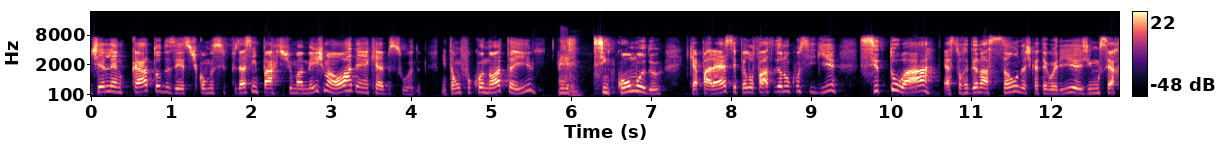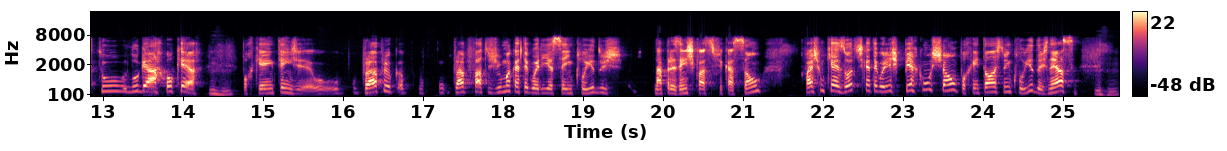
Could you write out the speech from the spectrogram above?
de elencar todos esses como se fizessem parte de uma mesma ordem é que é absurdo. Então o Foucault nota aí esse incômodo que aparece pelo fato de eu não conseguir situar essa ordenação das categorias em um certo lugar qualquer. Uhum. Porque, entende, o, o, próprio, o próprio fato de uma categoria ser incluídos na presente classificação faz com que as outras categorias percam o chão, porque então elas estão incluídas nessa. Uhum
